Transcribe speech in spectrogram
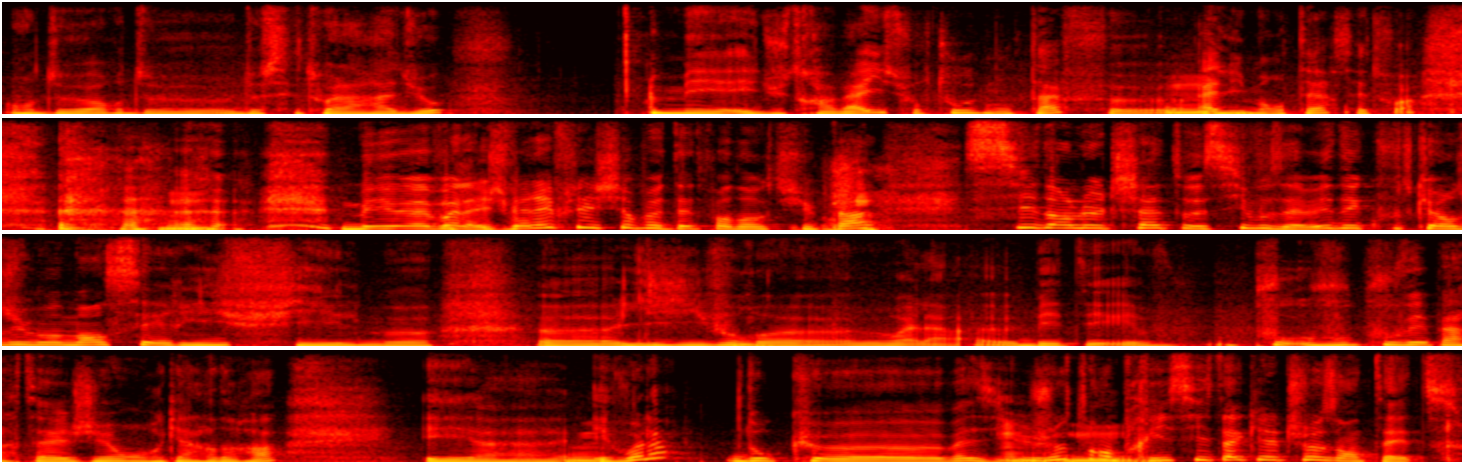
en dehors de, de cette toile à radio. Mais, et du travail, surtout mon taf euh, Mm. alimentaire cette fois. Mm. Mais euh, voilà, je vais réfléchir peut-être pendant que tu parles. Si dans le chat aussi vous avez des coups de cœur du moment, séries, films, euh, livres, Mm. euh, voilà, BD, vous, pou- vous pouvez partager, on regardera. Et, et voilà. Donc vas-y, je t'en prie, si tu as quelque chose en tête.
